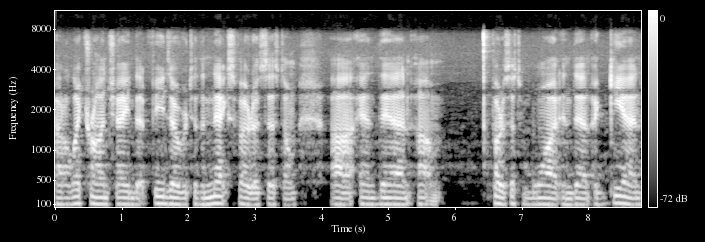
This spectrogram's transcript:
an electron chain that feeds over to the next photosystem uh, and then um, photosystem 1 and then again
